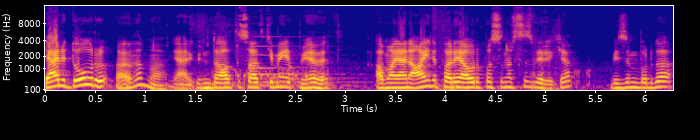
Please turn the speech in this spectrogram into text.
Yani doğru anladın mı? Yani günde 6 saat kime yetmiyor evet. Ama yani aynı parayı Avrupa sınırsız verirken bizim burada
